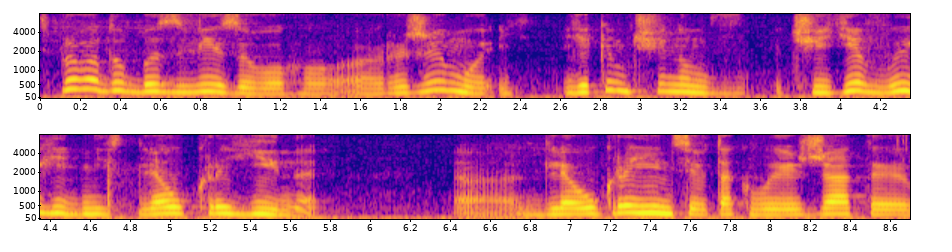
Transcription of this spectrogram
З приводу безвізового е, режиму, яким чином чи є вигідність для України? Е, Для українців так виїжджати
